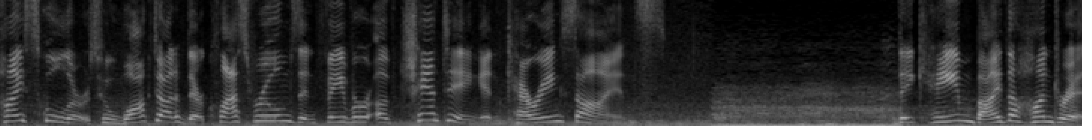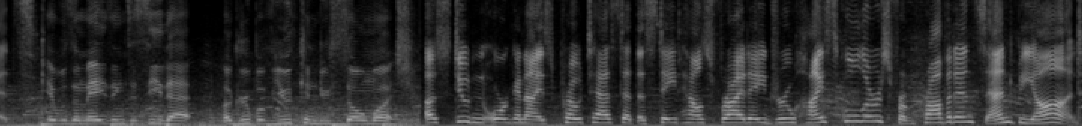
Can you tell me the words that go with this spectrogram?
high schoolers who walked out of their classrooms in favor of chanting and carrying signs. They came by the hundreds. It was amazing to see that a group of youth can do so much. A student organized protest at the State House Friday drew high schoolers from Providence and beyond.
